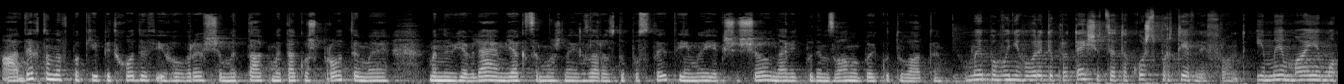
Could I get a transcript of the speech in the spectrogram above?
А дехто навпаки підходив і говорив, що ми так, ми також проти. Ми, ми не уявляємо, як це можна їх зараз допустити. І ми, якщо що, навіть будемо з вами бойкотувати. Ми повинні говорити про те, що це також спортивний фронт, і ми маємо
